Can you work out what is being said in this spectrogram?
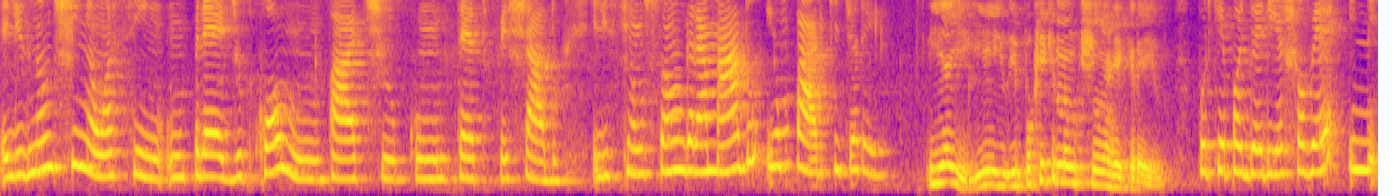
eles não tinham assim um prédio com um pátio com um teto fechado. Eles tinham só um gramado e um parque de areia. E aí? E, e por que, que não tinha recreio? Porque poderia chover e,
